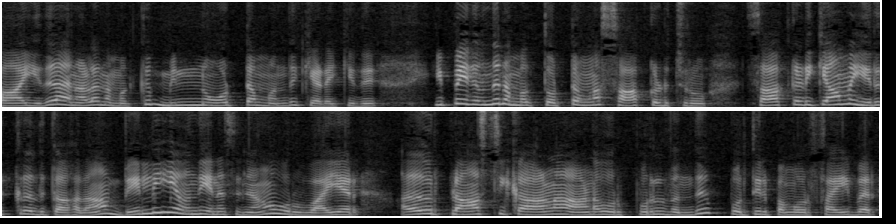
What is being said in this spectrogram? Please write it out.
பாயுது. அதனால் நமக்கு மின்னோட்டம் வந்து கிடைக்குது. இப்போ இது வந்து நம்ம தொட்டோம்னா சாக்கடிச்சிரும். சாக்கடிக்காமல் இருக்கிறதுக்காக தான் வெளியே வந்து என்ன செஞ்சாங்க ஒரு வயர் அதாவது ஒரு பிளாஸ்டிக்கான ஆன ஒரு பொருள் வந்து பொருத்திருப்பாங்க ஒரு ஃபைபர்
